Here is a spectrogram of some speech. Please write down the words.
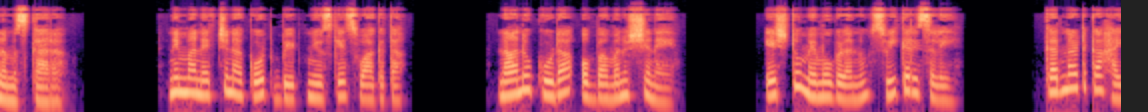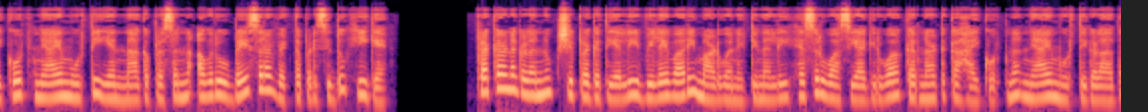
ನಮಸ್ಕಾರ. ನಿಮ್ಮ ನೆಚ್ಚಿನ ಕೋರ್ಟ್ ಬೀಟ್ ನ್ಯೂಸ್ಗೆ ಸ್ವಾಗತ. ನಾನು ಕೂಡ ಒಬ್ಬ ಮನುಷ್ಯನೇ. ಎಷ್ಟು ಮೆಮೊಗಳನ್ನು ಸ್ವೀಕರಿಸಲಿ? ಕರ್ನಾಟಕ ಹೈಕೋರ್ಟ್ ನ್ಯಾಯಮೂರ್ತಿ ಎನ್. ನಾಗಪ್ರಸನ್ನ ಅವರು ಬೇಸರ ವ್ಯಕ್ತಪಡಿಸಿದ್ದು ಹೀಗೆ. ಪ್ರಕರಣಗಳನ್ನು ಕ್ಷಿಪ್ರಗತಿಯಲ್ಲಿ ವಿಲೇವಾರಿ ಮಾಡುವ ನಿಟ್ಟಿನಲ್ಲಿ ಹೆಸರುವಾಸಿಯಾಗಿರುವ ಕರ್ನಾಟಕ ಹೈಕೋರ್ಟ್ನ ನ್ಯಾಯಮೂರ್ತಿಗಳಾದ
